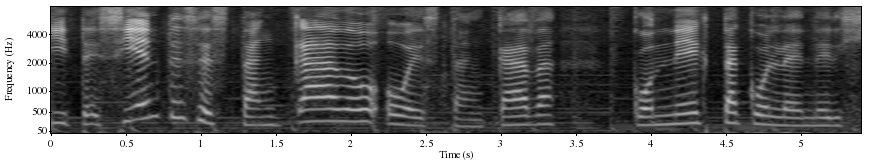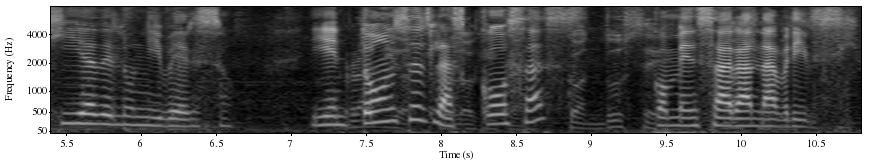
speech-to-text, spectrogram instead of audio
Si te sientes estancado o estancada, conecta con la energía del universo y entonces las cosas comenzarán a abrirse.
